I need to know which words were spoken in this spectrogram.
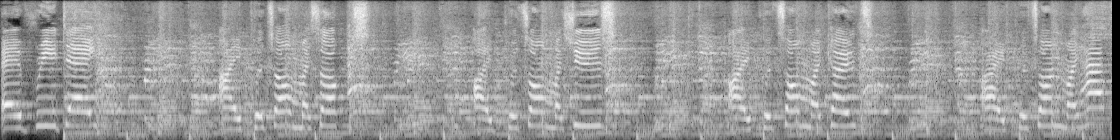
Every day I put on my socks. I put on my shoes. I put on my coat. I put on my hat.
